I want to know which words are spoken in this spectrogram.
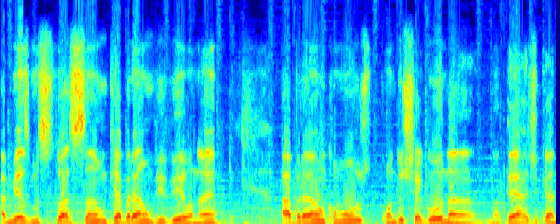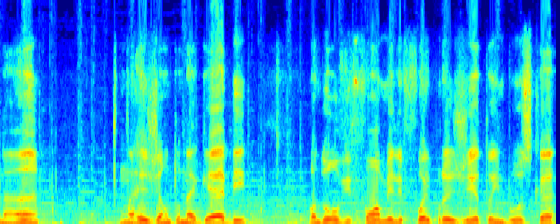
a mesma situação que Abraão viveu, né? Abraão, como quando chegou na, na terra de Canaã, na região do Negueb, quando houve fome, ele foi para o Egito em busca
